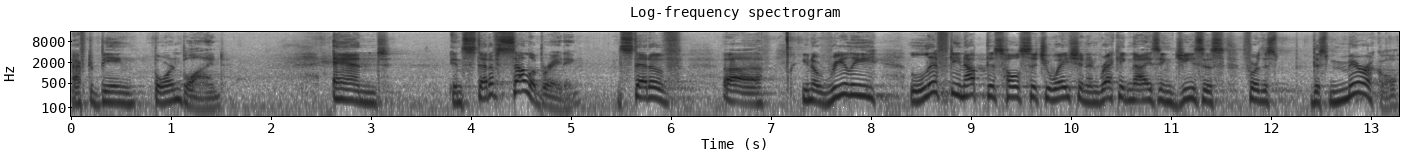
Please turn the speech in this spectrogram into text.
after being born blind. And instead of celebrating, instead of uh, you know, really lifting up this whole situation and recognizing Jesus for this, this miracle,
